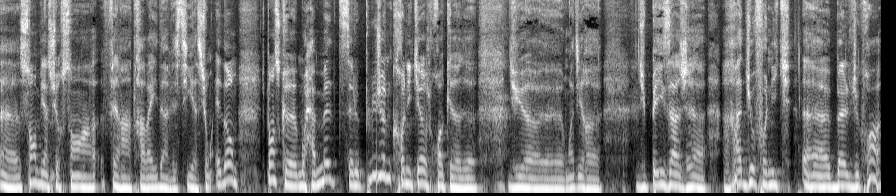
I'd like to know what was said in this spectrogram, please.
euh, sans bien sûr sans faire un travail d'investigation énorme. Je pense que Mohamed, c'est le plus jeune chroniqueur, je crois que de- du, euh, on va dire, euh, du paysage euh, radiophonique euh, belge, je crois.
